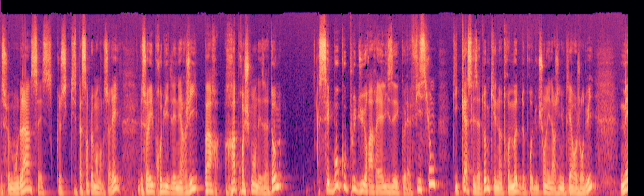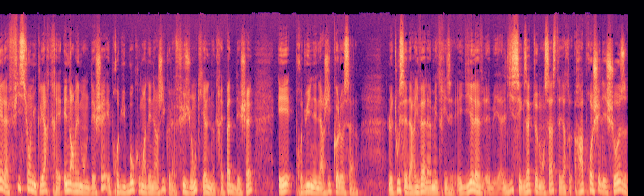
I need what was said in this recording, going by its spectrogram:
ce monde-là. C'est ce, ce qui se passe simplement dans le Soleil. Le Soleil produit de l'énergie par rapprochement des atomes. C'est beaucoup plus dur à réaliser que la fission, qui casse les atomes, qui est notre mode de production de l'énergie nucléaire aujourd'hui. Mais la fission nucléaire crée énormément de déchets et produit beaucoup moins d'énergie que la fusion, qui, elle, ne crée pas de déchets et produit une énergie colossale. Le tout, c'est d'arriver à la maîtriser. Et elle, dit, c'est exactement ça, c'est-à-dire rapprocher les choses,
